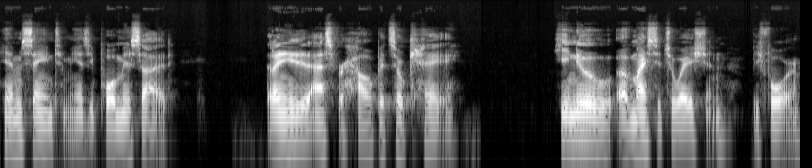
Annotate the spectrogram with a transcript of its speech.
him saying to me as he pulled me aside that I needed to ask for help. It's okay. He knew of my situation before,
